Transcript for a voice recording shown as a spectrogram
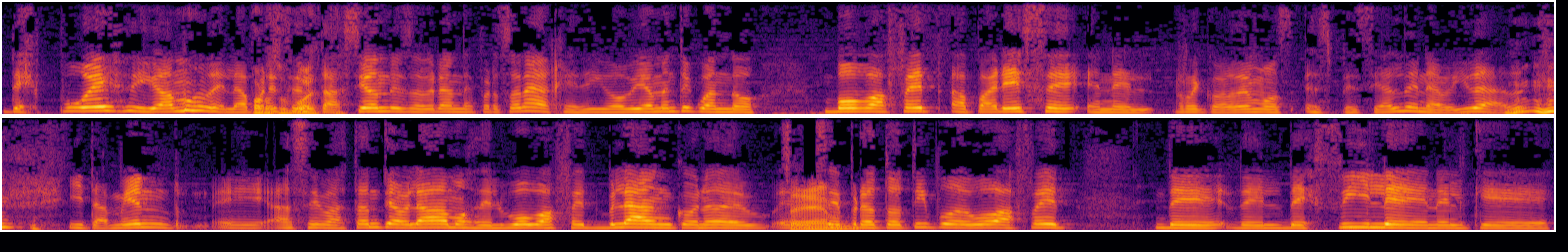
después, digamos, de la Por presentación de esos grandes personajes. Digo, obviamente cuando Boba Fett aparece en el, recordemos, especial de Navidad, y también eh, hace bastante hablábamos del Boba Fett blanco, ¿no? De- Sí. ese prototipo de Boba Fett de- del desfile en el que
